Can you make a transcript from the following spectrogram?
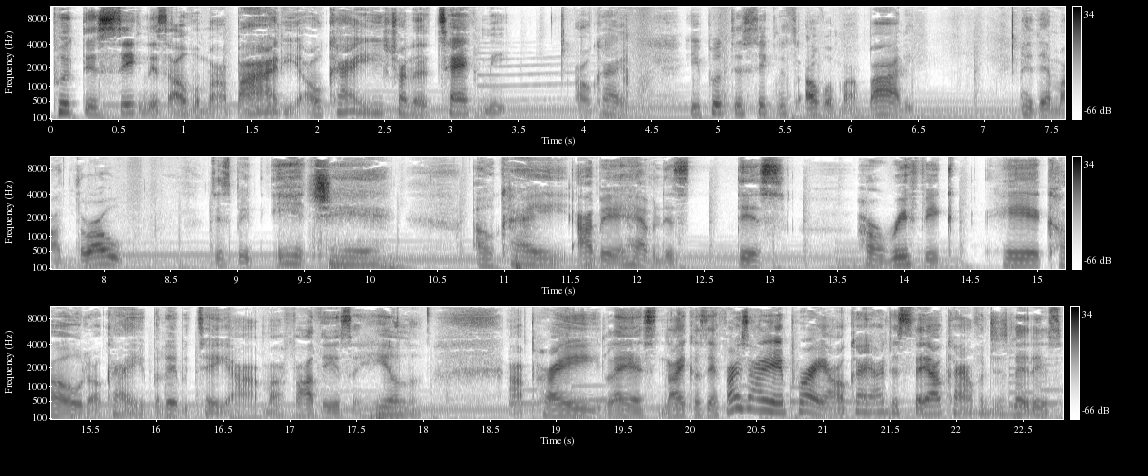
put this sickness over my body, okay? He's trying to attack me, okay? He put this sickness over my body and then my throat just been itching. Okay, I've been having this this horrific head cold. Okay, but let me tell y'all, my father is a healer. I prayed last night because at first I didn't pray. Okay, I just say, okay, I'm gonna just let this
